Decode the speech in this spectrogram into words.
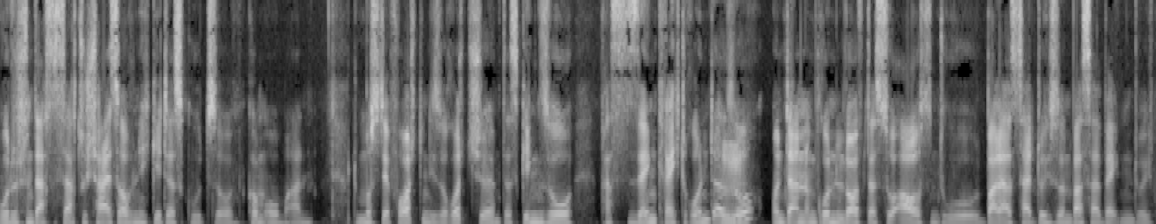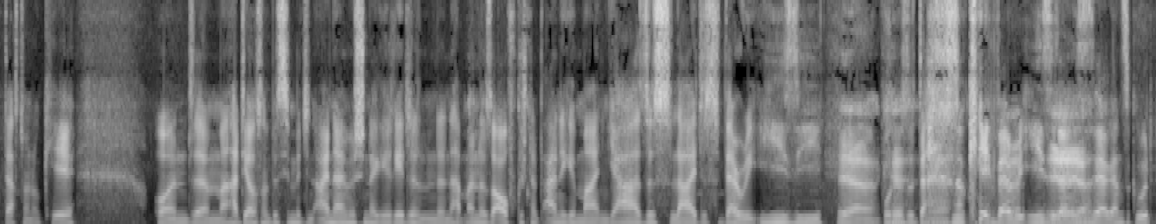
wo du schon dachtest, ach du Scheiße, hoffentlich geht das gut so. Komm oben an. Du musst dir vorstellen, diese Rutsche, das ging so fast senkrecht runter Mhm. so und dann im Grunde läuft das so aus und du ballerst halt durch so ein Wasserbecken durch. Dachte man, okay. Und ähm, man hat ja auch so ein bisschen mit den Einheimischen da geredet und dann hat man nur so aufgeschnappt, einige meinten, ja, this slide is very easy. Ja, Wo okay. du so dachtest, okay, very Ja. easy, Ja, dann ist es ja ganz gut.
